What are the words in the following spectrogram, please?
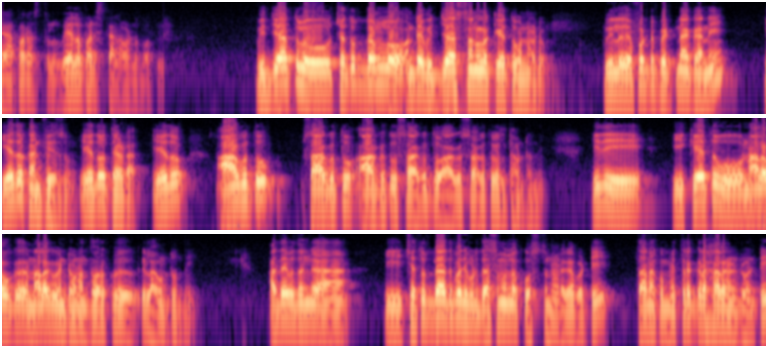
వ్యాపారస్తులు వీళ్ళ పరిస్థితి ఎలా ఉండబోతుంది? విద్యార్థులు చతుర్థంలో అంటే విద్యాస్థానంలో కేతు ఉన్నాడు. వీళ్ళు ఎఫర్ట్ పెట్టినా కానీ ఏదో కన్ఫ్యూజ్ ఏదో తేడా ఏదో ఆగుతూ సాగుతూ ఆగుతూ సాగుతూ ఆగు సాగుతూ వెళ్తూ ఉంటుంది. ఇది ఈ కేతువు నాలుగు నాలుగు వింట ఉన్నంత వరకు ఇలా ఉంటుంది. అదేవిధంగా ఈ చతుర్థాధిపతి ఇప్పుడు దశమంలోకి వస్తున్నాడు కాబట్టి తనకు మిత్రగ్రహాలైనటువంటి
